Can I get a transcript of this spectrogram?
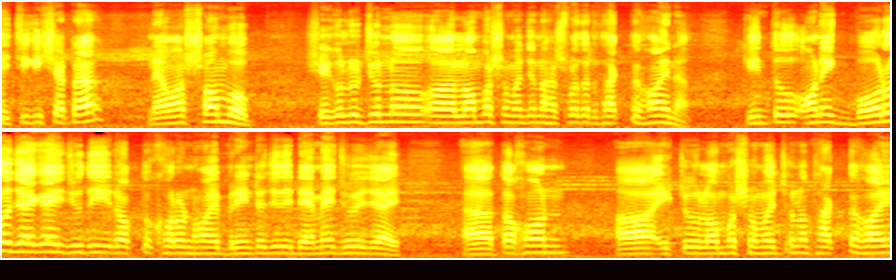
এই চিকিৎসাটা নেওয়া সম্ভব। সেগুলোর জন্য লম্বা সময়ের জন্য হাসপাতালে থাকতে হয় না। কিন্তু অনেক বড় জায়গায় যদি রক্তক্ষরণ হয় ব্রেনটা যদি ড্যামেজ হয়ে যায় তখন একটু লম্বা সময়ের জন্য থাকতে হয়।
